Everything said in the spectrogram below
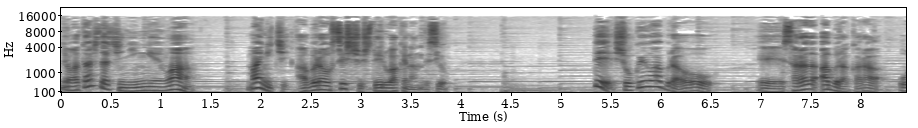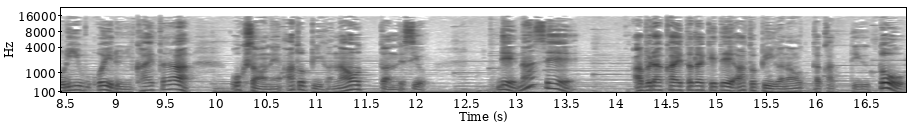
で、私たち人間は毎日油を摂取しているわけなんですよ。で、食用油をえー、サラダ油からオリーブオイルに変えたら、奥さんはね、アトピーが治ったんですよ。で、なぜ油変えただけでアトピーが治ったかっていうと、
